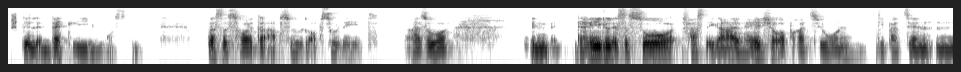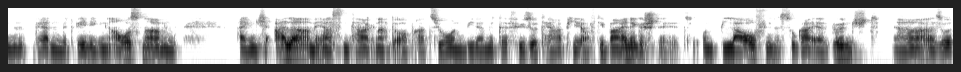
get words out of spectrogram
still im Bett liegen mussten. Das ist heute absolut obsolet. Also in der Regel ist es so, fast egal welche Operation, die Patienten werden mit wenigen Ausnahmen eigentlich alle am ersten Tag nach der Operation wieder mit der Physiotherapie auf die Beine gestellt. Und Laufen ist sogar erwünscht. Ja, also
